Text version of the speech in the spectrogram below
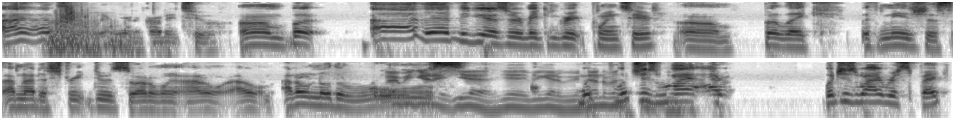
I, I to Ariana Grande too. Um, but uh, I think you guys are making great points here. Um, but like with me, it's just I'm not a street dude, so I don't, want- I don't, I don't, I don't know the rules. Yeah, we get it. Yeah, yeah, we got it. We, which, none of us which is why I, which is why I respect.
